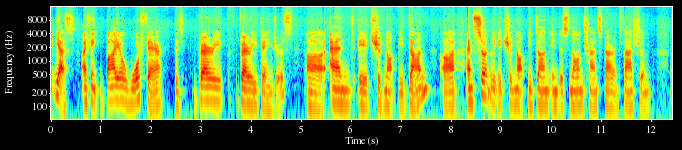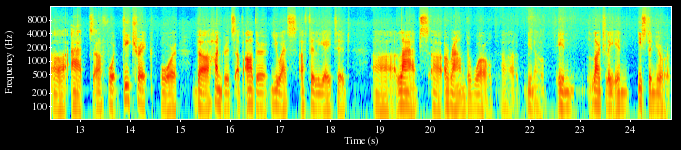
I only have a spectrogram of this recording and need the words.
yes, I think biowarfare is very, very dangerous uh, and it should not be done. Uh, and certainly it should not be done in this non-transparent fashion uh, at uh, Fort Detrick or the hundreds of other U.S. affiliated uh, labs around the world. you know, in largely in Eastern Europe.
